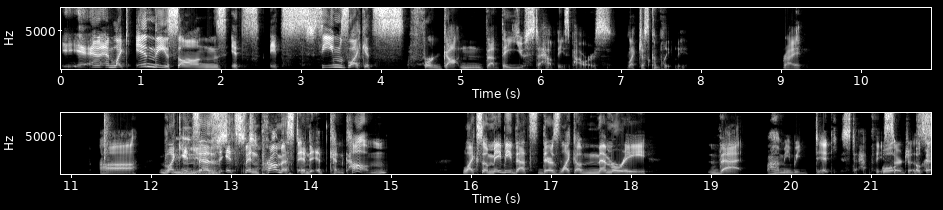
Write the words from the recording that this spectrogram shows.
and, and like in these songs it's it seems like it's forgotten that they used to have these powers like just completely right uh like it says it's been promised and it can come like so maybe that's there's like a memory that I mean, we did used to have these Well, surges. Okay.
